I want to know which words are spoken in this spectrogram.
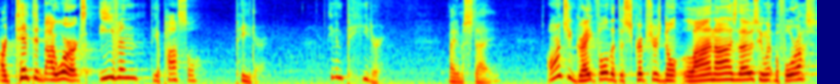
are tempted by works, even the Apostle Peter. Even Peter made a mistake. Aren't you grateful that the scriptures don't lionize those who went before us?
